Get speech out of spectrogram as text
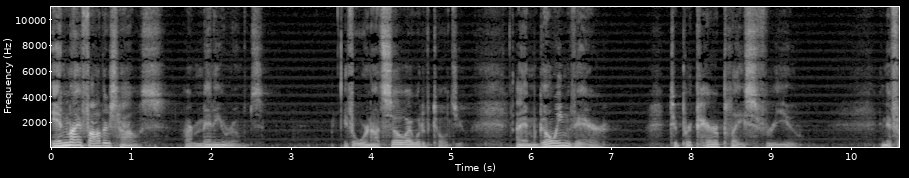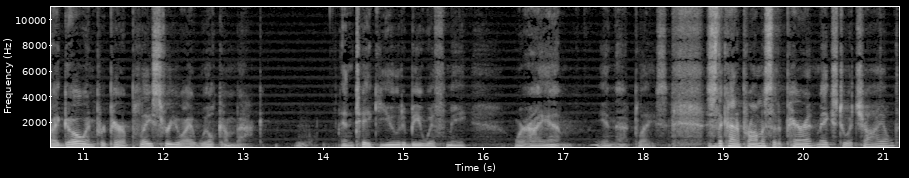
In my Father's house are many rooms. If it were not so, I would have told you. I am going there to prepare a place for you. And if I go and prepare a place for you, I will come back and take you to be with me where I am in that place. This is the kind of promise that a parent makes to a child.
